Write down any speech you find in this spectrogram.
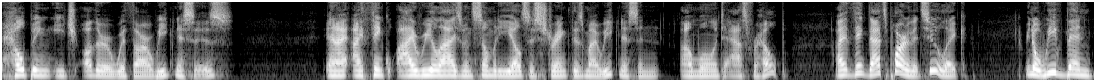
helping each other with our weaknesses. And I, I think I realize when somebody else's strength is my weakness and I'm willing to ask for help. I think that's part of it too. Like, you know, we've been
